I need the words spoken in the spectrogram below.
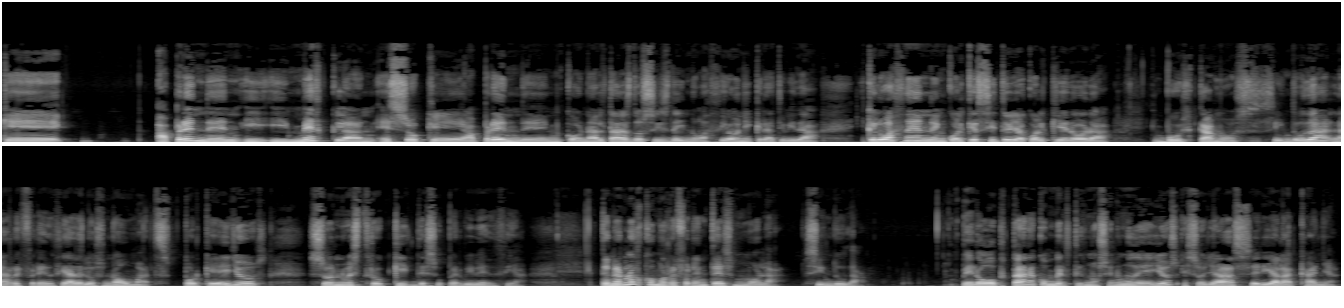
que aprenden y, mezclan eso que aprenden con altas dosis de innovación y creatividad, y que lo hacen en cualquier sitio y a cualquier hora buscamos sin duda la referencia de los nomads, porque ellos son nuestro kit de supervivencia. Tenerlos como referentes mola, sin duda. Pero optar a convertirnos en uno de ellos, eso ya sería la caña.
